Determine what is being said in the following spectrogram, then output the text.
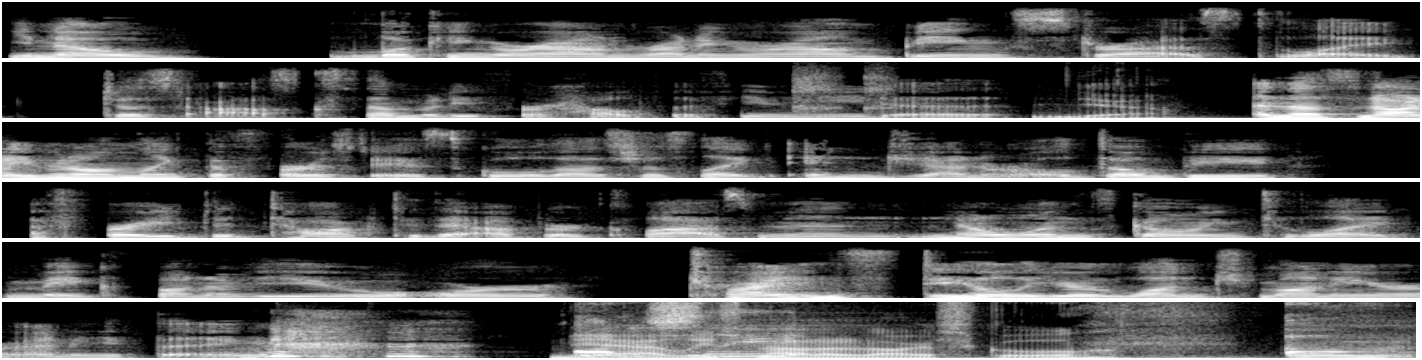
you know looking around, running around, being stressed. Like just ask somebody for help if you need it. yeah And that's not even on like the first day of school. That's just like in general. Don't be afraid to talk to the upperclassmen. No one's going to like make fun of you or try and steal your lunch money or anything. Yeah, at least not at our school. Um,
